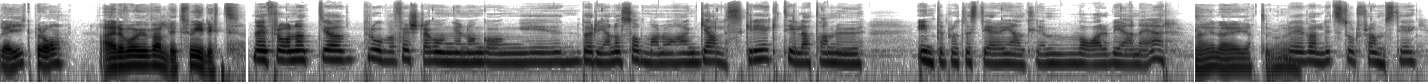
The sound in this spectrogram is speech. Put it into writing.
det gick bra. Nej, det var ju väldigt smidigt. Nej, från att jag provade första gången någon gång i början av sommaren och han gallskrek till att han nu inte protesterar egentligen var vi än är. Nej, det är jättebra. Det är väldigt stort framsteg.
